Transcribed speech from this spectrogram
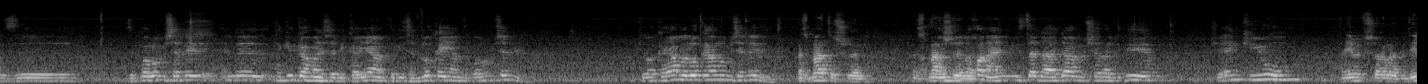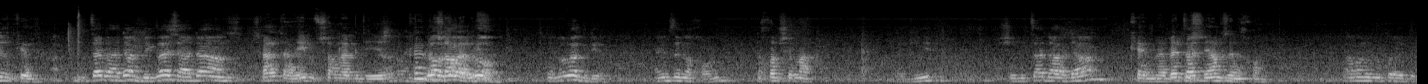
אז אה, זה כבר לא משנה, אין, תגיד גם שאני קיים, תגיד שאני לא קיים, זה כבר לא משנה. כאילו הקיים ולא קיים לא משנה לי. אז מה אתה שואל? אז מה האם זה השאלה? נכון, האם מצד האדם אפשר להגדיר שאין קיום האם אפשר להגדיר? כן. מצד האדם, בגלל שהאדם... שאלת האם אפשר להגדיר? כן, לא, לא. לא. לא להגדיר. האם זה נכון נכון שמה? להגיד שמצד האדם, כן, מהיבט מצד- מסוים זה נכון. למה לא בכל ההיבטים?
